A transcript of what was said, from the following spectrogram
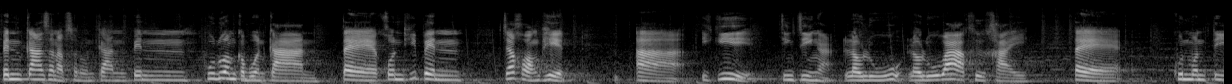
เป็นการสนับสนุนกันเป็นผู้ร่วมกระบวนการ แต่คนที่เป็นเจ้าของเพจอ่าอิกกี้จริงๆอะเรารู้เรารู้ว่าคือใคร แต่คุณมนตรี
